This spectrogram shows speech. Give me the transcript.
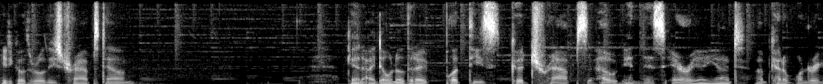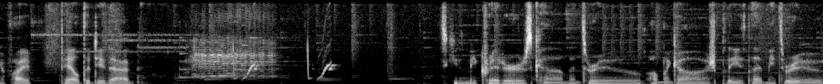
Need to go through all these traps down. Again, I don't know that I've put these good traps out in this area yet. I'm kind of wondering if I failed to do that. Excuse me, critters coming through. Oh my gosh, please let me through.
